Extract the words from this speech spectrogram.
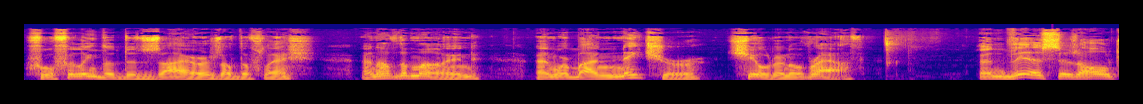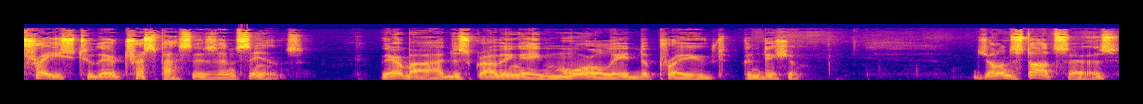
fulfilling the desires of the flesh and of the mind, and were by nature children of wrath. And this is all traced to their trespasses and sins, thereby describing a morally depraved condition. John Stott says,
